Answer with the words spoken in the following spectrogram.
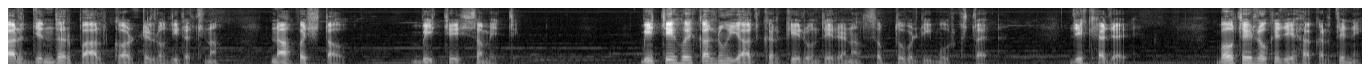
ਹਰਜਿੰਦਰ ਪਾਲ ਕੌਰ ਢਿੱਲੋਂ ਦੀ ਰਚਨਾ, ਨਾ ਪਛਤਾਓ, ਬੀਤੇ ਸਮੇਂ ਤੇ। ਬੀਤੇ ਹੋਏ ਕੱਲ ਨੂੰ ਯਾਦ ਕਰਕੇ ਰੋਂਦੇ ਰਹਿਣਾ ਸਭ ਤੋਂ ਵੱਡੀ ਮੂਰਖਤਾ ਹੈ। ਦੇਖਿਆ ਜਾਏ, ਬਹੁਤੇ ਲੋਕ ਅਜਿਹਾ ਕਰਦੇ ਨੇ,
